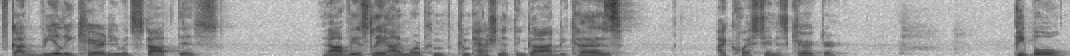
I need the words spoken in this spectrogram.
If God really cared, he would stop this. And obviously, I'm more com- compassionate than God because I question his character. People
